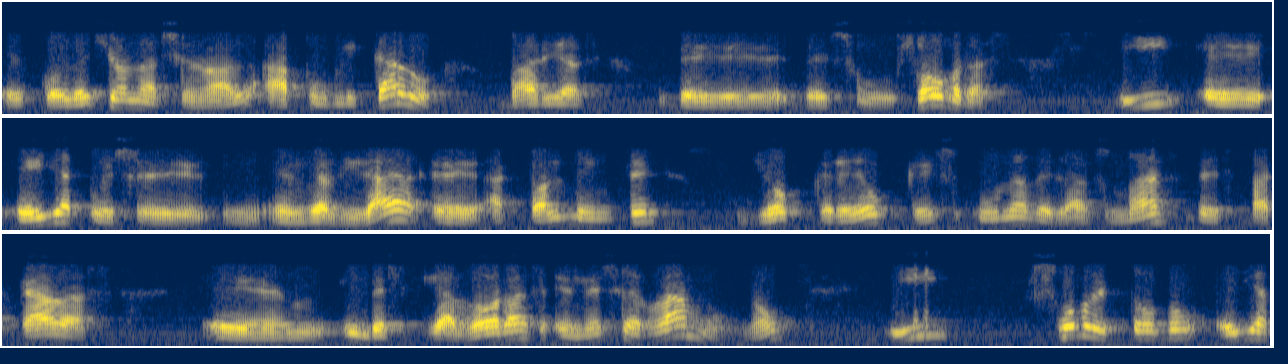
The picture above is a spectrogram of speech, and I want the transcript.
el Colegio Nacional ha publicado varias de, sus obras. Y eh, ella, pues, en realidad, actualmente yo creo que es una de las más destacadas eh, investigadoras en ese ramo, ¿no? Y sobre todo ella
